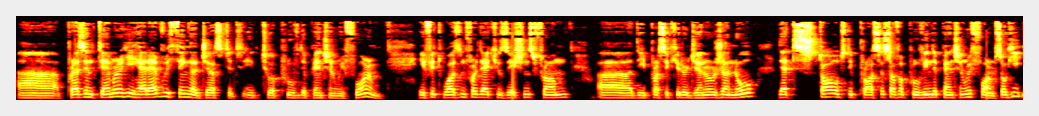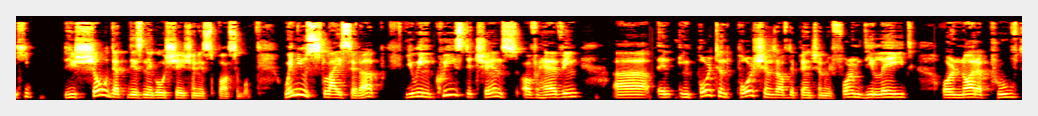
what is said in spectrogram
Uh, President Temer, he had everything adjusted to approve the pension reform if it wasn't for the accusations from uh, the prosecutor general Janot that stalled the process of approving the pension reform. So he, he he showed that this negotiation is possible. When you slice it up, you increase the chance of having uh, an important portions of the pension reform delayed or not approved,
